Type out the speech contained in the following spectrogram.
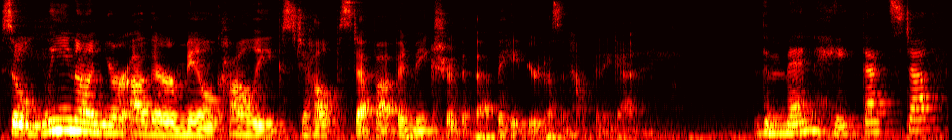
So lean on your other male colleagues to help step up and make sure that that behavior doesn't happen again. the men hate that stuff.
